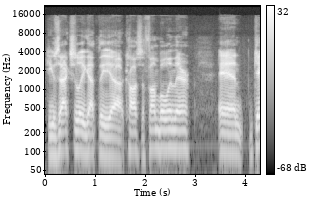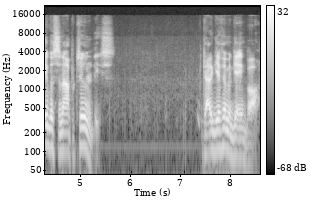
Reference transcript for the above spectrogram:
He's actually got the uh, caused the fumble in there, and gave us some opportunities. Got to give him a game ball.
